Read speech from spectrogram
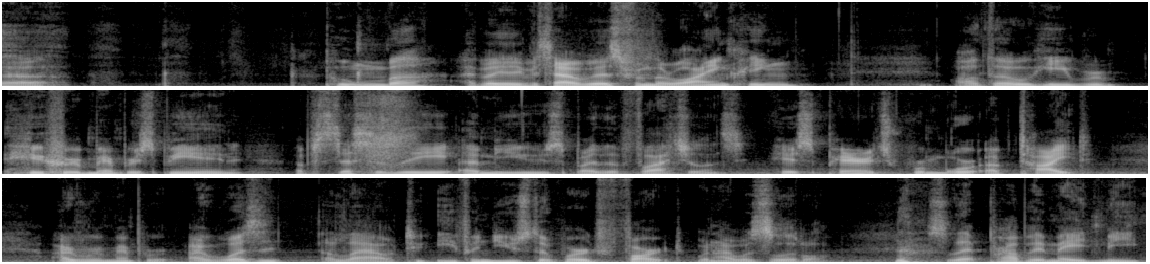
uh, Pumbaa, I believe it's how it is, from The Lion King. Although he, re- he remembers being obsessively amused by the flatulence, his parents were more uptight. I remember I wasn't allowed to even use the word fart when I was little, so that probably made me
